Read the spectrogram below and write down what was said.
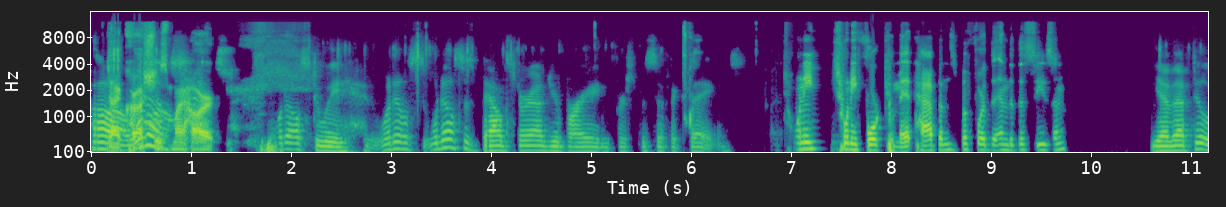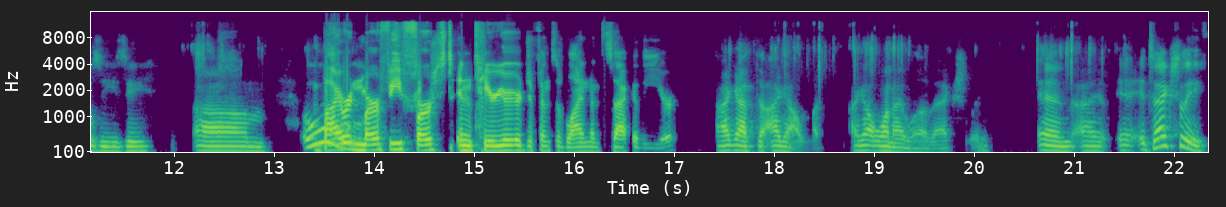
that uh, crushes my heart. What else do we? What else? What else is bouncing around your brain for specific things? 2024 commit happens before the end of the season. Yeah, that feels easy. Um, ooh. Byron Murphy, first interior defensive lineman sack of the year. I got the I got one. I got one I love actually, and I it's actually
